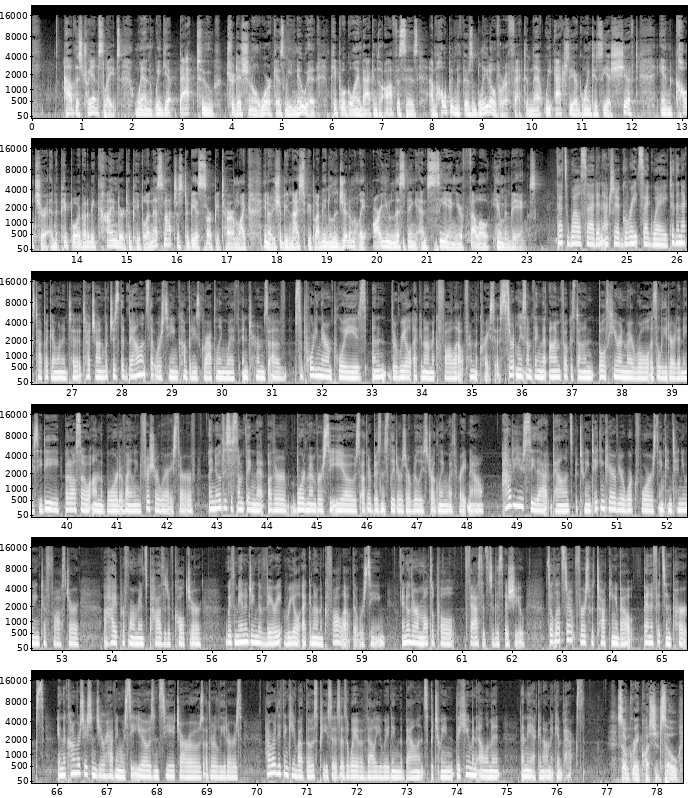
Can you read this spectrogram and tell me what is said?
how this translates when we get back to traditional work as we knew it, people going back into offices. I'm hoping that there's a bleed over effect and that we actually are going to see a shift in culture and that people are going to be kinder to people. And that's not just to be a SERPy term like, you know, you should be nice to people. I mean, legitimately, are you listening and seeing your fellow human beings? That's well said, and actually a great segue to the next topic I wanted to touch on, which is the balance that we're seeing companies grappling with in terms of supporting their employees and the real economic fallout from the crisis. Certainly something that I'm focused on both here in my role as a leader at NACD, but also on the board of Eileen Fisher, where I serve. I know this is something that other board members, CEOs, other business leaders are really struggling with right now. How do you see that balance between taking care of your workforce and continuing to foster a high performance, positive culture with managing the very real economic fallout that we're seeing? I know there are multiple facets to this issue. So let's start first with talking about benefits and perks. In the conversations you're having with CEOs and CHROs, other leaders, how are they thinking about those pieces as a way of evaluating the balance between the human element and the economic impacts? So, great question. So,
